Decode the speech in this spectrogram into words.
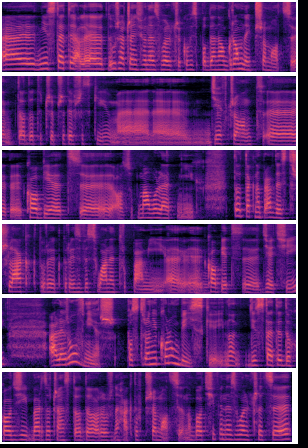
E, niestety, ale duża część Wenezuelczyków jest poddana ogromnej przemocy. To dotyczy przede wszystkim e, e, dziewcząt, kobiet, osób małoletnich. To tak naprawdę jest szlak, który, który jest wysłany trupami e, kobiet, dzieci ale również po stronie kolumbijskiej, no niestety dochodzi bardzo często do różnych aktów przemocy, no bo ci Wenezuelczycy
